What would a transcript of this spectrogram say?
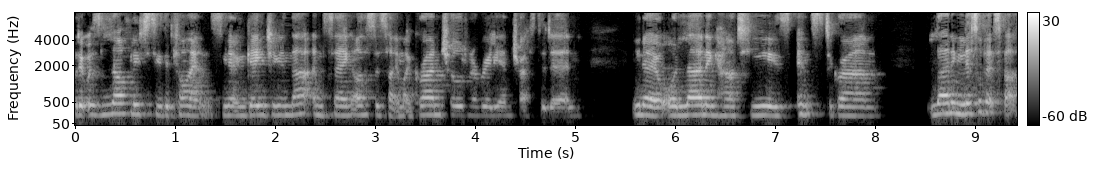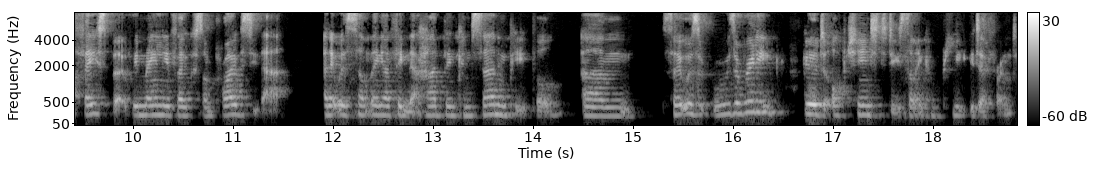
But it was lovely to see the clients you know engaging in that and saying oh this is something my grandchildren are really interested in you know or learning how to use instagram learning little bits about facebook. We mainly focus on privacy there. And it was something i think that had been concerning people. Um, so it was it was a really good opportunity to do something completely different.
